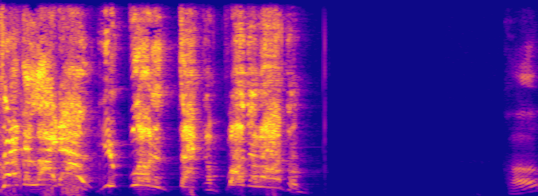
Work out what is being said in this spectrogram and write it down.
Turn the light out! You floating sack of them! Huh?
